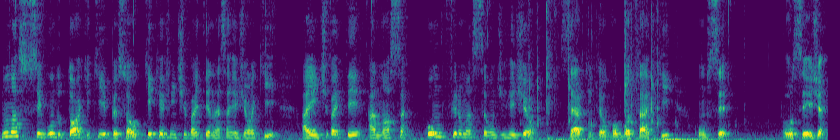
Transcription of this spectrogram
No nosso segundo toque aqui, pessoal, o que, que a gente vai ter nessa região aqui? A gente vai ter a nossa confirmação de região, certo? Então eu vou botar aqui um C. Ou seja,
